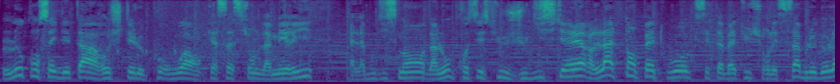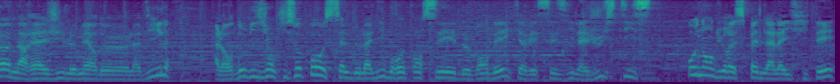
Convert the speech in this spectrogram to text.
Le Conseil d'État a rejeté le pourvoi en cassation de la mairie. À l'aboutissement d'un long processus judiciaire, la tempête woke s'est abattue sur les Sables d'Olonne, a réagi le maire de la ville. Alors deux visions qui s'opposent, celle de la libre pensée de Vendée qui avait saisi la justice au nom du respect de la laïcité,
